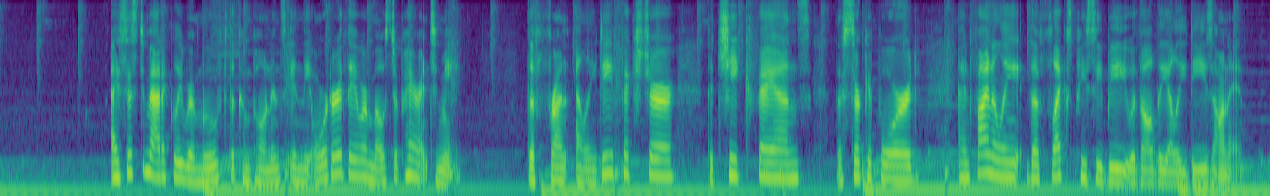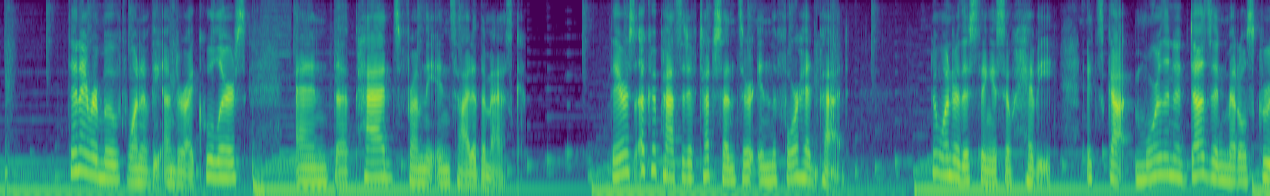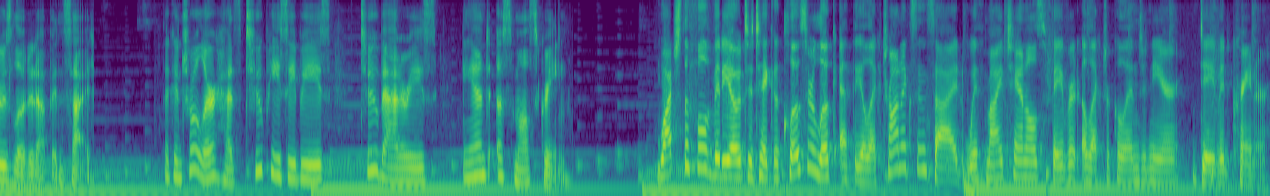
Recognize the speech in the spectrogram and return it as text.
I systematically removed the components in the order they were most apparent to me the front LED fixture, the cheek fans, the circuit board, and finally the flex PCB with all the LEDs on it. Then I removed one of the under eye coolers and the pads from the inside of the mask. There's a capacitive touch sensor in the forehead pad. No wonder this thing is so heavy. It's got more than a dozen metal screws loaded up inside. The controller has two PCBs, two batteries, and a small screen. Watch the full video to take a closer look at the electronics inside with my channel's favorite electrical engineer, David Cranor.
